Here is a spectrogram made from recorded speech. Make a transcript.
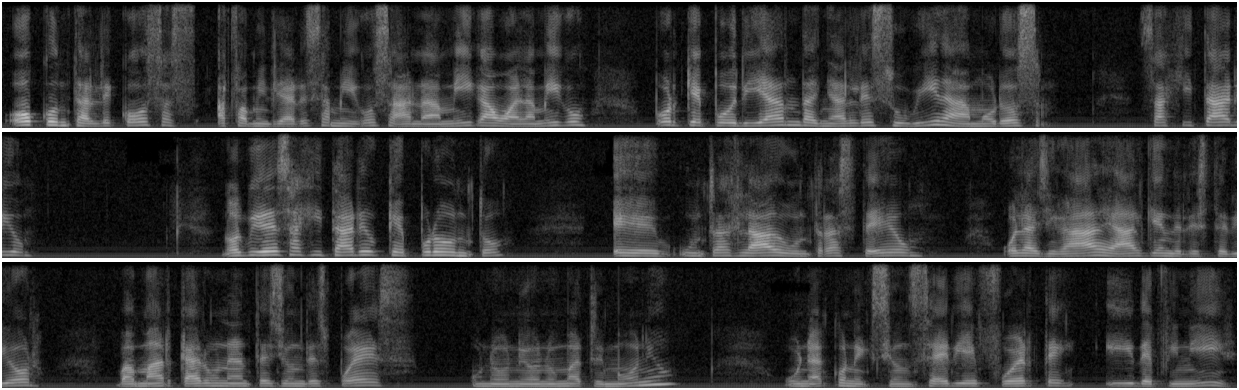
o contarle cosas a familiares, amigos, a la amiga o al amigo, porque podrían dañarle su vida amorosa. Sagitario, no olvide Sagitario que pronto eh, un traslado, un trasteo o la llegada de alguien del exterior va a marcar un antes y un después, una unión, un matrimonio, una conexión seria y fuerte y definir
